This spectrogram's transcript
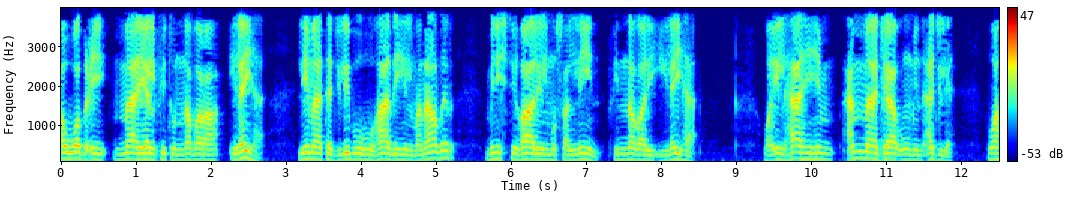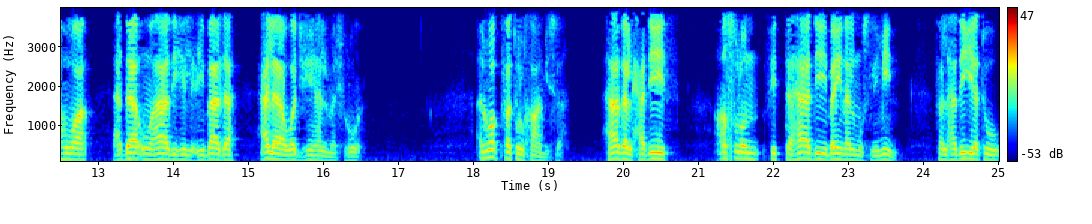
أو وضع ما يلفت النظر إليها لما تجلبه هذه المناظر من اشتغال المصلين في النظر إليها وإلهاههم عما جاءوا من أجله. وهو أداء هذه العبادة على وجهها المشروع. الوقفة الخامسة هذا الحديث أصل في التهادي بين المسلمين فالهدية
